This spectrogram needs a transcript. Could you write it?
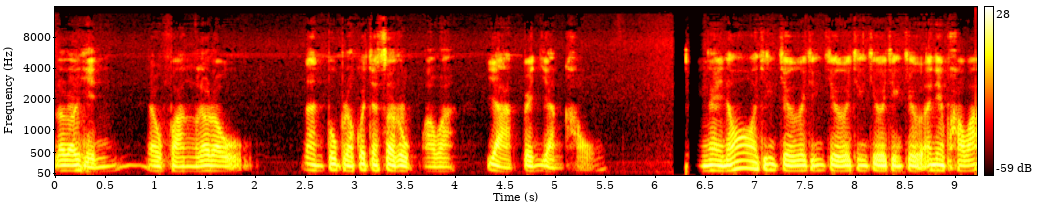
แล้วเราเห็น เราฟังแล้วเรานั่นปุ๊บเราก็จะสรุปเอาว่า อยากเป็นอย่างเขา ยังไงเนาะจึงเจอ จึงเจอ จึงเจอ จึงเจอ อันนี้ภาวะ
